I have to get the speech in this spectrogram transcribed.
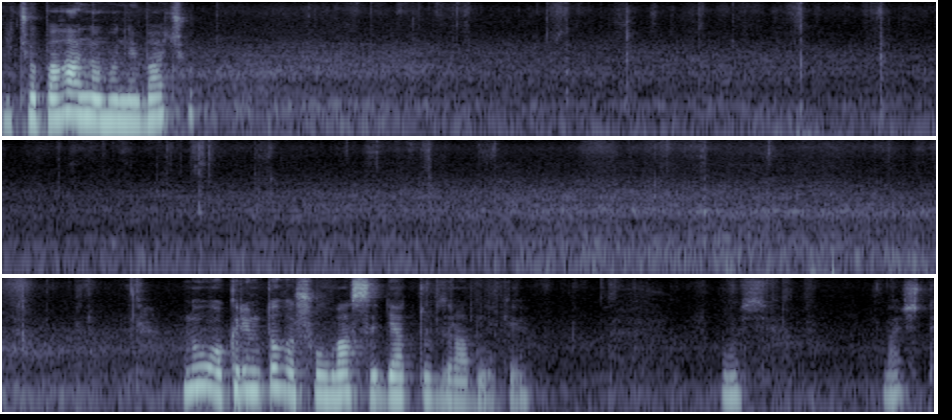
Нічого поганого не бачу. Ну, окрім того, що у вас сидять тут зрадники. Ось. Бачите?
